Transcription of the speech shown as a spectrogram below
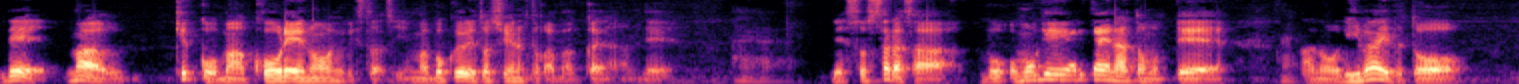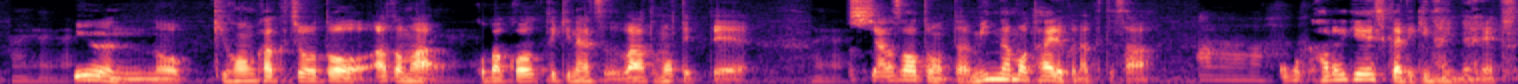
で、まあ、結構まあ、高齢の人たち、まあ僕より年上の人がばっかりなんで、はいはいはい。で、そしたらさ、ぼおもげやりたいなと思って、はいあの、リバイブと、はいはいはい。ユーンの基本拡張と、あとまあはいはいはい、小箱的なやつわーっと持ってって、はいはいよ、しやるぞと思ったらみんなもう体力なくてさ、ああやっぱ軽ゲーしかできないんだよね。ー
